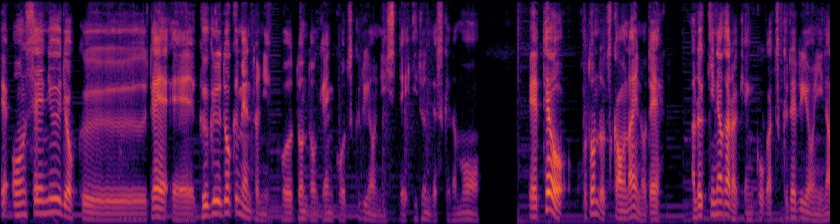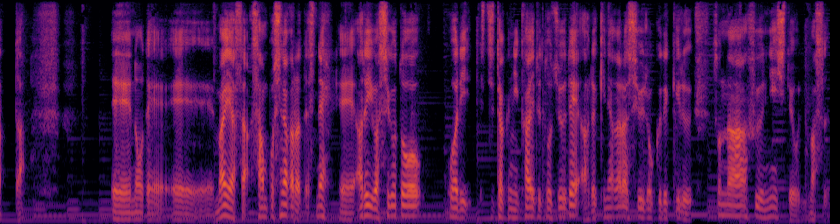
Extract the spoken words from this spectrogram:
で、音声入力で、えー、Google ドキュメントにこうどんどん原稿を作るようにしているんですけども、えー、手をほとんど使わないので、歩きながら原稿が作れるようになった、えー、ので、えー、毎朝散歩しながらですね、えあるいは仕事終わり、自宅に帰る途中で歩きながら収録できる、そんな風にしております。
